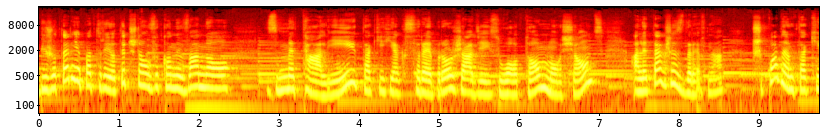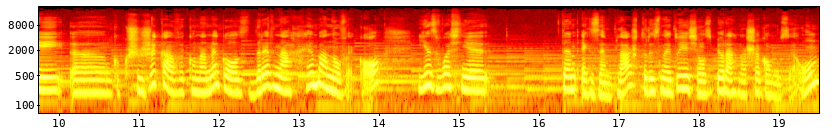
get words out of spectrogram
Biżuterię patriotyczną wykonywano z metali, takich jak srebro, rzadziej złoto, mosiąc, ale także z drewna. Przykładem takiego krzyżyka wykonanego z drewna hemanowego jest właśnie ten egzemplarz, który znajduje się w zbiorach naszego muzeum.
